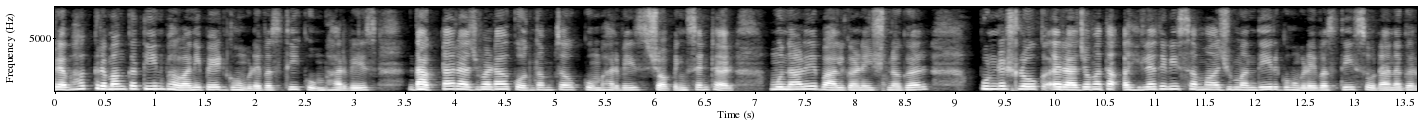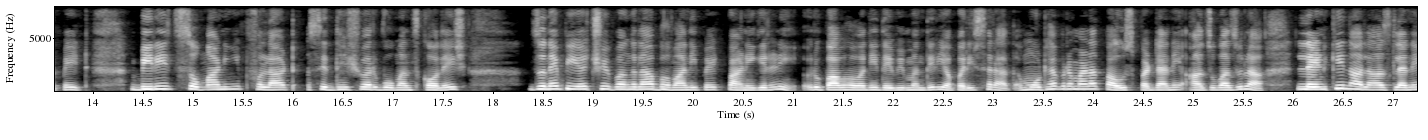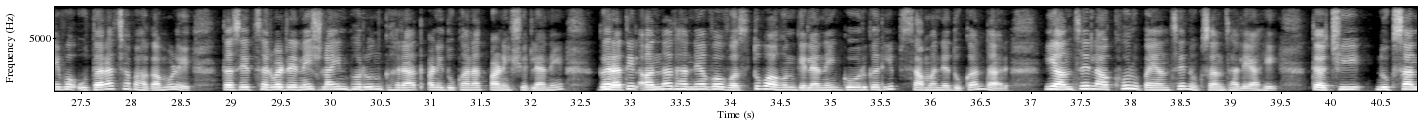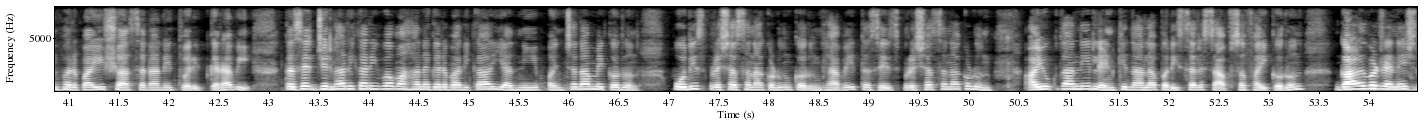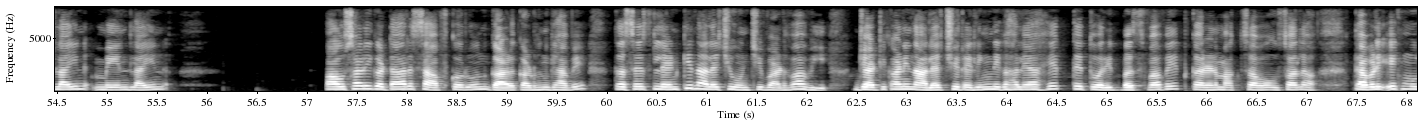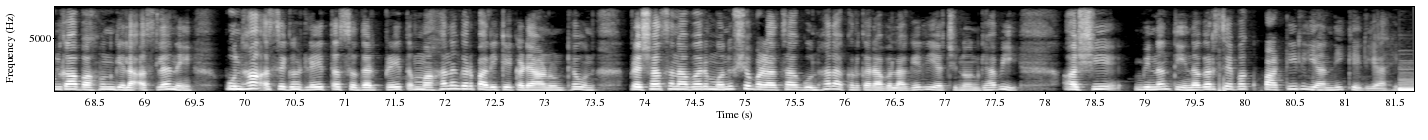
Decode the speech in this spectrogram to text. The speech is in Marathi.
प्रभाग क्रमांक तीन भवानीपेठ घोंगडेवस्ती कुंभारवेस धाकटा राजवाडा कोंतम चौक कुंभारवेस शॉपिंग सेंटर मुनाळे बाल गणेश नगर पुण्यश्लोक राजमाता अहिल्यादेवी समाज मंदिर घोंगडेवस्ती सोनानगर पेठ बिरीज सोमाणी फलाट सिद्धेश्वर वुमन्स कॉलेज जुने पीएचई बंगला भवानीपेठ पाणीगिरणी रूपाभवानी देवी मंदिर या परिसरात मोठ्या प्रमाणात पाऊस पडल्याने आजूबाजूला लेंडकी नाला असल्याने व उताराच्या भागामुळे तसेच सर्व ड्रेनेज लाईन भरून घरात आणि दुकानात पाणी शिरल्याने घरातील अन्नधान्य व वस्तू वाहून गेल्याने गोरगरीब सामान्य दुकानदार यांचे लाखो रुपयांचे नुकसान झाले आहे. त्याची नुकसान भरपाई शासनाने त्वरित करावी. तसेच जिल्हाधिकारी व महानगरपालिका यांनी पंचनामे करून पोलीस प्रशासनाकडून करून घ्यावे. तसेच प्रशासनाकडून आयुक्तांनी लेंडकी परिसर साफसफाई करून गाळ व ड्रेनेज लाईन मेन लाईन पावसाळी गटार साफ करून गाळ काढून घ्यावे तसेच लेंडकी नाल्याची उंची वाढवावी. ज्या ठिकाणी नाल्याची रेलिंग निघाले आहेत ते त्वरित बसवावेत कारण मागचा पाऊस आला त्यावेळी एक मुलगा वाहून गेला असल्याने पुन्हा असे घडले तर सदर प्रेत महानगरपालिकेकडे आणून ठेवून प्रशासनावर मनुष्यबळाचा गुन्हा दाखल करावा लागेल याची नोंद घ्यावी अशी विनंती नगरसेवक पाटील यांनी केली आहे.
